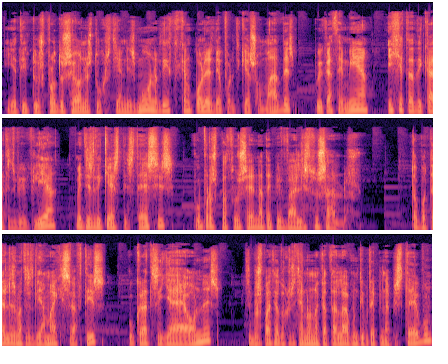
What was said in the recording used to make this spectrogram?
γιατί τους πρώτους αιώνες του χριστιανισμού αναπτύχθηκαν πολλές διαφορετικές ομάδες που η καθεμία είχε τα δικά της βιβλία με τις δικές της θέσεις που προσπαθούσε να τα επιβάλλει στους άλλους. Το αποτέλεσμα της διαμάχης αυτής, που κράτησε για αιώνες, στην προσπάθεια των χριστιανών να καταλάβουν τι πρέπει να πιστεύουν,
